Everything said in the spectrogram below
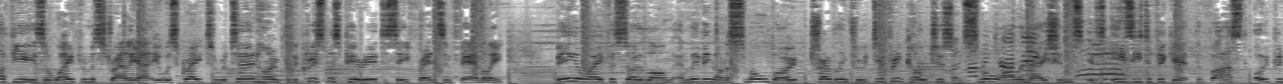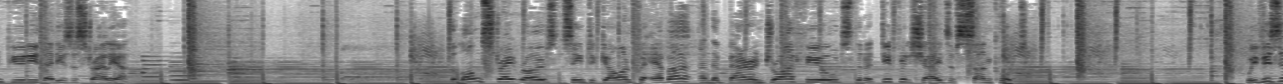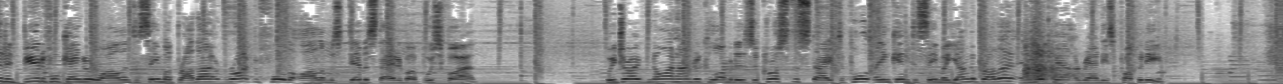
Half years away from Australia, it was great to return home for the Christmas period to see friends and family. Being away for so long and living on a small boat, travelling through different cultures and small island nations, it is easy to forget the vast open beauty that is Australia. The long straight roads that seem to go on forever, and the barren dry fields that are different shades of sun cooked. We visited beautiful Kangaroo Island to see my brother right before the island was devastated by bushfire. We drove 900 kilometres across the state to Port Lincoln to see my younger brother and help out around his property.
